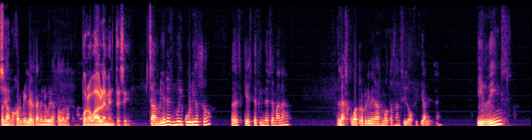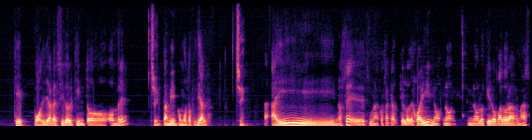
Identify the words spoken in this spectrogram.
Porque a lo mejor Miller también hubiera estado en la pomada. Probablemente, sí. También es muy curioso, ¿sabes? Que este fin de semana las cuatro primeras motos han sido oficiales, ¿eh? Y Rins, que podría haber sido el quinto hombre, también con moto oficial. Sí. Ahí, no sé, es una cosa que, lo dejo ahí, no, no, no lo quiero valorar más,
